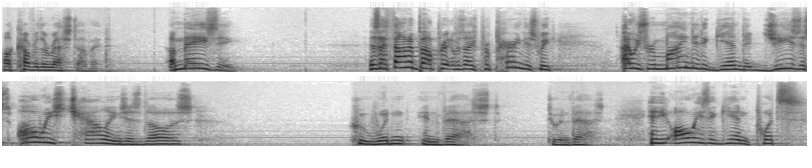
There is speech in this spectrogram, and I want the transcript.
I'll cover the rest of it. Amazing. As I thought about, as I was preparing this week, I was reminded again that Jesus always challenges those who wouldn't invest to invest. And he always again puts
